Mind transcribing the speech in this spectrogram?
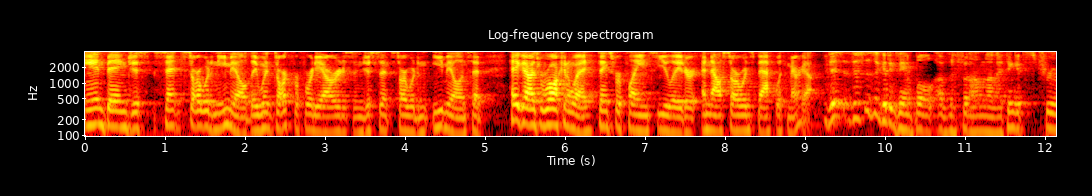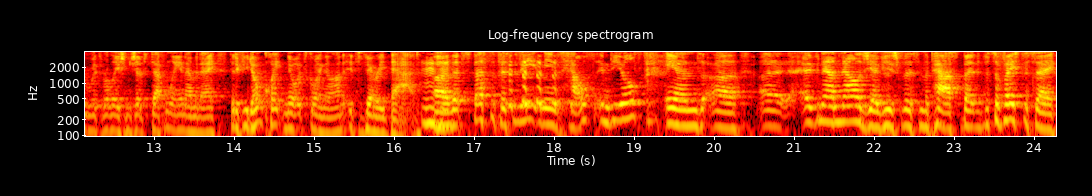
Anbang just sent Starwood an email. They went dark for 40 hours and just sent Starwood an email and said, hey guys, we're walking away. Thanks for playing. See you later. And now Starwood's back with Marriott. This this is a good example of the phenomenon. I think it's true with relationships, definitely in M and A, that if you don't quite know what's going on, it's very bad. Mm-hmm. Uh, that specificity means health in deals, and uh, uh, an analogy I've used for this in the past, but suffice to say,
